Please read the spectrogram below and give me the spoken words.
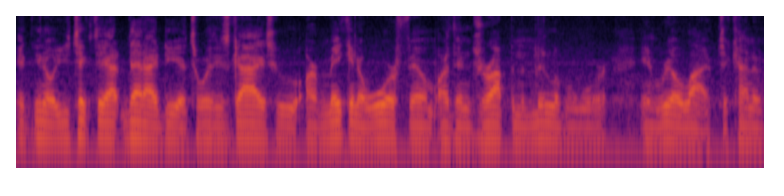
it, you know you take that that idea to where these guys who are making a war film are then dropped in the middle of a war in real life to kind of,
